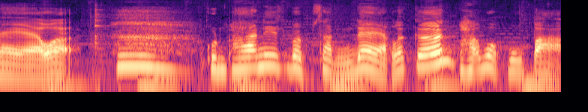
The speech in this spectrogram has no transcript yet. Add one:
แล้วอะคุณพระนี่แบบสันแดกแล้วเกินพระบอกปูเปล่า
